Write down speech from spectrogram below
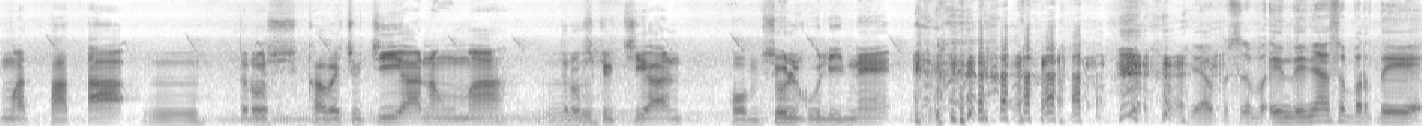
muat bata hmm. terus gawe cucian nang omah hmm. terus cucian homsul kuline ya intinya seperti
